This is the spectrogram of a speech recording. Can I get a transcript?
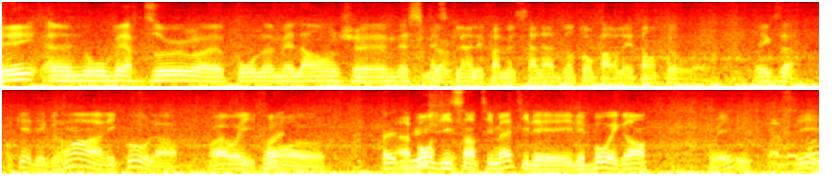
et euh, nos verdures euh, pour le mélange euh, mesclun. Mesclun, les fameuses salades dont on parlait tantôt. Exact. OK, des grands haricots, là. Ouais, oui, ils font ben, un bon 10 cm, il est, il est, beau et grand. Oui, merci.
